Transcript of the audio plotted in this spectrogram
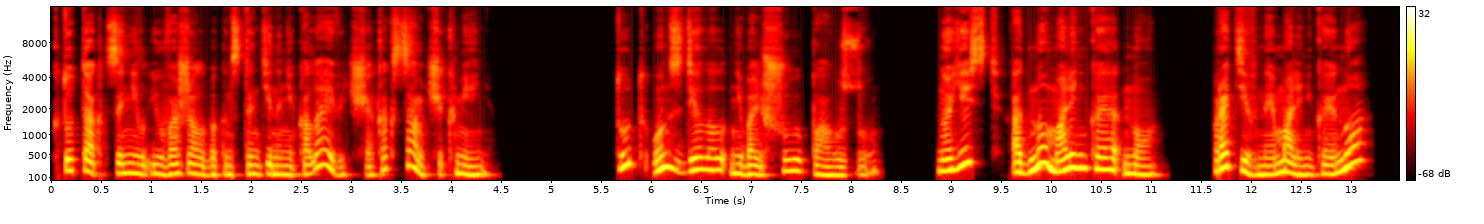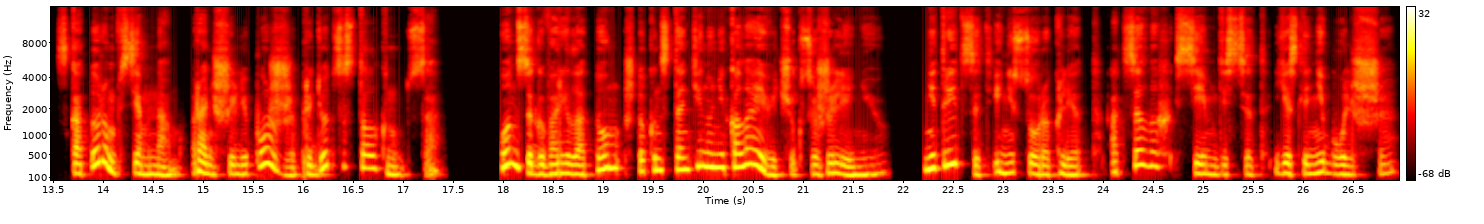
кто так ценил и уважал бы Константина Николаевича, как сам Чекмень. Тут он сделал небольшую паузу. Но есть одно маленькое «но». Противное маленькое «но», с которым всем нам раньше или позже придется столкнуться. Он заговорил о том, что Константину Николаевичу, к сожалению, не 30 и не 40 лет, а целых 70, если не больше.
